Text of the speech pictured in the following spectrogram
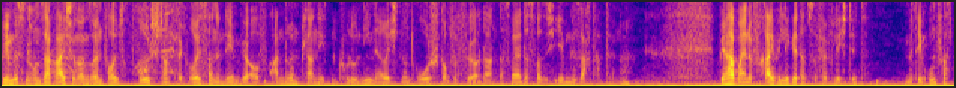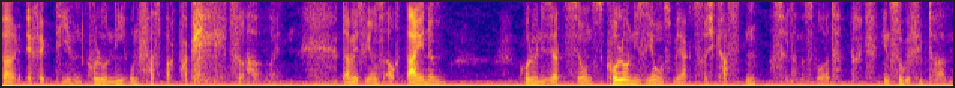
Wir müssen unser Reich und unseren Wohlstand vergrößern, indem wir auf anderen Planeten Kolonien errichten und Rohstoffe fördern. Das war ja das, was ich eben gesagt hatte. Ne? Wir haben eine Freiwillige dazu verpflichtet, mit dem unfassbar effektiven Kolonie-Unfassbar-Paket zu arbeiten, damit wir uns auch deinem Kolonisations Kolonisierungswerkzeugkasten, was für ein langes Wort, hinzugefügt haben.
